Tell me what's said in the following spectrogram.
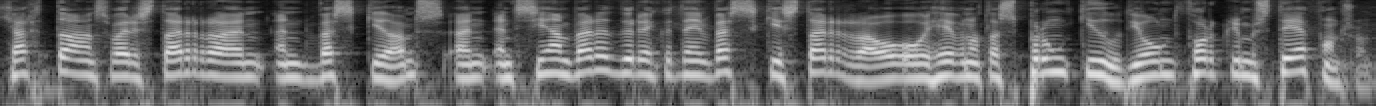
hjarta hans væri stærra en, en veskið hans en, en síðan verður einhvern veginn veski stærra og, og hefur náttúrulega sprungið út. Jón Þorgrimur Stefánsson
